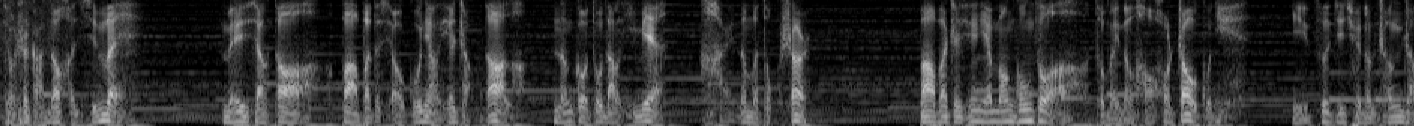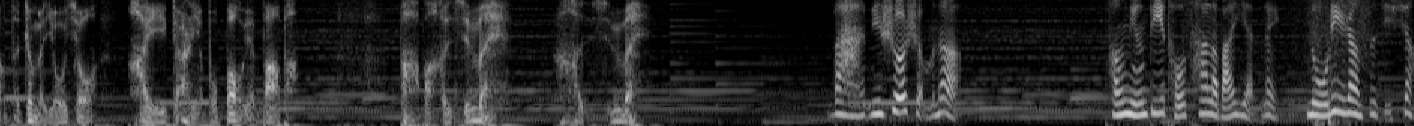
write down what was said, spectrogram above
就是感到很欣慰。没想到爸爸的小姑娘也长大了，能够独当一面，还那么懂事儿。爸爸这些年忙工作，都没能好好照顾你。你自己却能成长的这么优秀，还一点也不抱怨爸爸，爸爸很欣慰，很欣慰。爸，你说什么呢？唐宁低头擦了把眼泪，努力让自己笑。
